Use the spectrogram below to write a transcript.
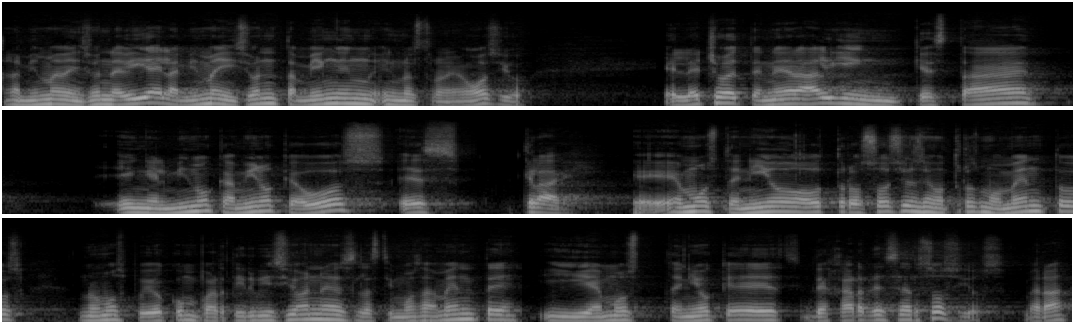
la misma visión de vida y la misma visión también en, nuestro negocio. El hecho de tener a alguien que está en el mismo camino que vos es clave. Hemos tenido otros socios en otros momentos, no hemos podido compartir visiones, lastimosamente, y hemos tenido que dejar de ser socios, ¿verdad?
